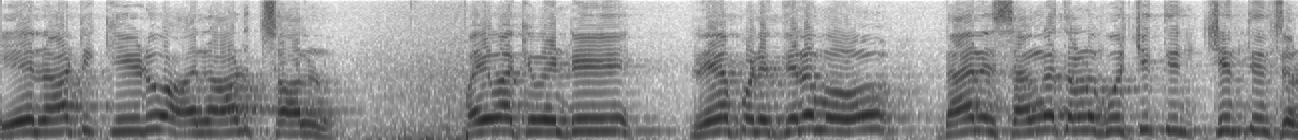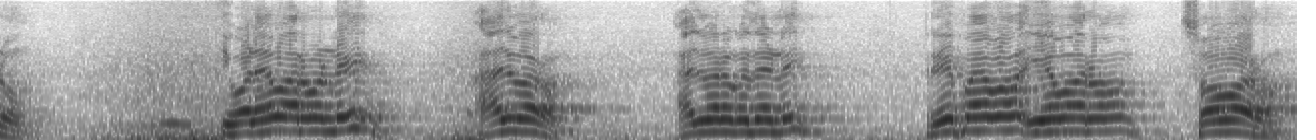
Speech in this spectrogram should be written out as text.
ఏ నాటి కీడు ఆనాడు చాలును. పైవాక్యం ఏంటి? రేపటి దినము దాని సంగతులను గురించి చింతించను. ఇవాళ ఏ వారం అండి? ఆదివారం. ఆదివారం కదండి రేపు ఏ వారం? సోమవారం.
